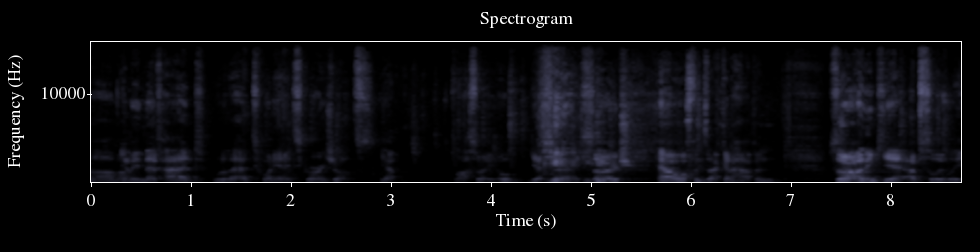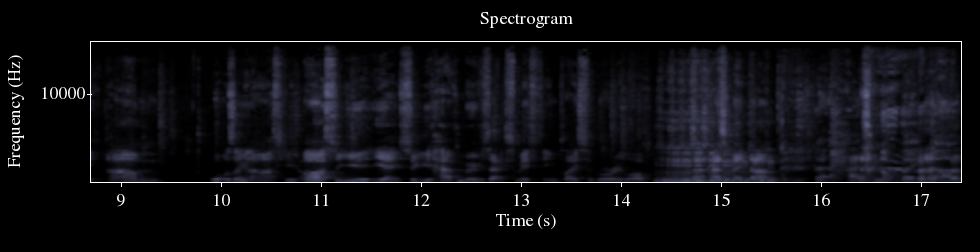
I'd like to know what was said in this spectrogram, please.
Um, I mean, they've had what have they had? Twenty eight scoring shots Yeah. last week or yesterday. Yeah, so how often is that going to happen? So I think yeah, absolutely. Um, what was I going to ask you? Oh, so you yeah, so you have moved Zac Smith in place of Rory Lobb. that has been done. That has not been done.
